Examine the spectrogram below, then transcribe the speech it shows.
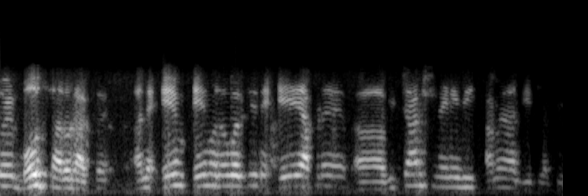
તો એ બહુ જ સારું લાગશે. અને એમ, એ મનોબળથી એ આપણે વિચાર વિચાર શ્રેણીથી અમે આ ગીત લખ્યું.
